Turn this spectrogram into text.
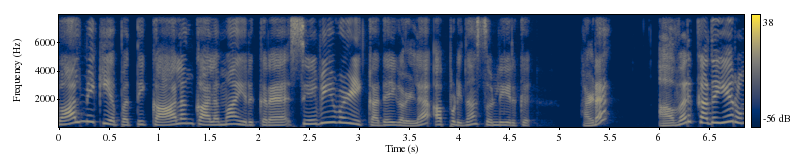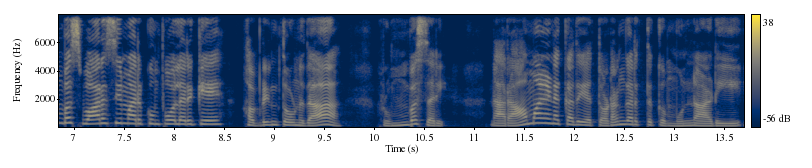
வால்மீகிய பத்தி காலங்காலமா இருக்கிற செவி வழி கதைகள்ல அப்படிதான் சொல்லியிருக்கு. அட அவர் கதையே ரொம்ப சுவாரஸ்யமா இருக்கும் போல இருக்கே அப்படின்னு தோணுதா? ரொம்ப சரி. நான் ராமாயண கதையை தொடங்கறதுக்கு முன்னாடி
